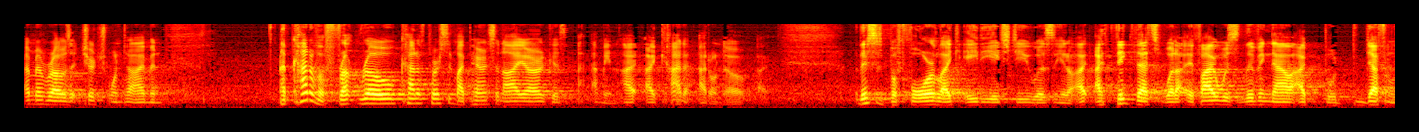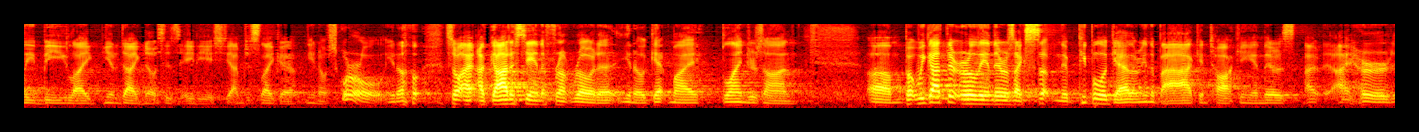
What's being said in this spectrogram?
I remember I was at church one time and I'm kind of a front row kind of person. My parents and I are, because I mean, I, I kind of, I don't know this is before like ADHD was, you know, I, I think that's what, I, if I was living now, I would definitely be like, you know, diagnosed as ADHD. I'm just like a, you know, squirrel, you know. So I, have got to stay in the front row to, you know, get my blinders on. Um, but we got there early and there was like some, people were gathering in the back and talking and there's, I, I heard,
